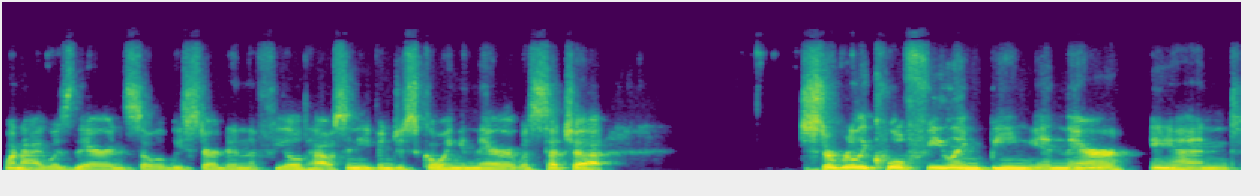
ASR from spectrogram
when I was there. And so we started in the field house and even just going in there, it was such a just a really cool feeling being in there. And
